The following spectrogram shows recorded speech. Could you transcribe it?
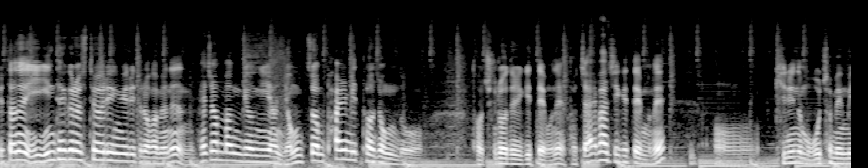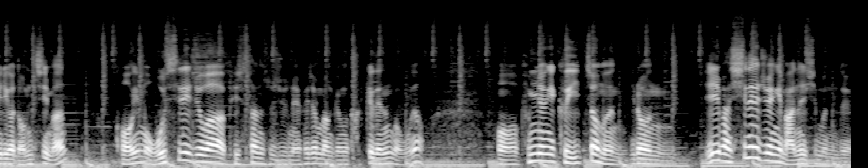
일단은 이 인테그럴 스티어링 휠이 들어가면은 회전 반경이 한 0.8m 정도 더 줄어들기 때문에 더 짧아지기 때문에 어, 길이는 뭐 5,100mm가 넘지만 거의 뭐 5 시리즈와 비슷한 수준의 회전 반경을 갖게 되는 거고요. 어, 분명히 그 이점은 이런 일반 시내 주행이 많으신 분들,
